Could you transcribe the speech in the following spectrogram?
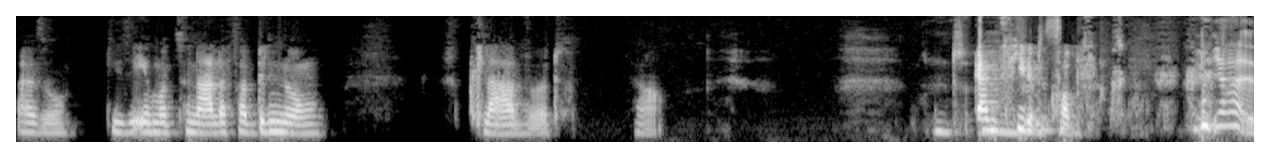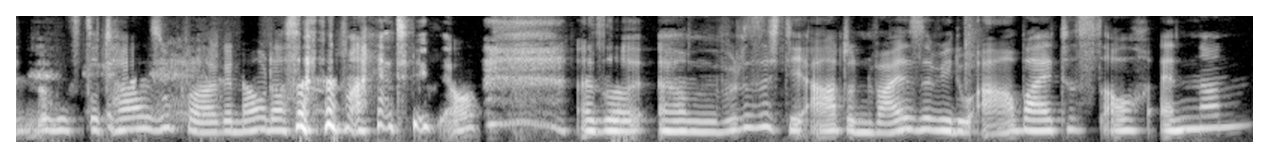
Also diese emotionale Verbindung klar wird. Ja. Und, Ganz ähm, viel im Kopf. Ja, das ist total super. Genau das meinte ich auch. Also, ähm, würde sich die Art und Weise, wie du arbeitest, auch ändern?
